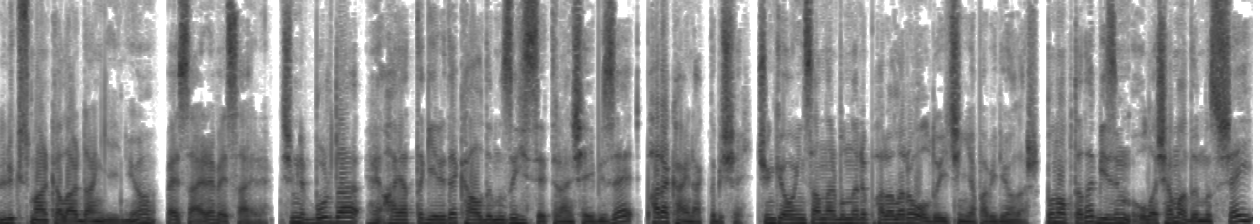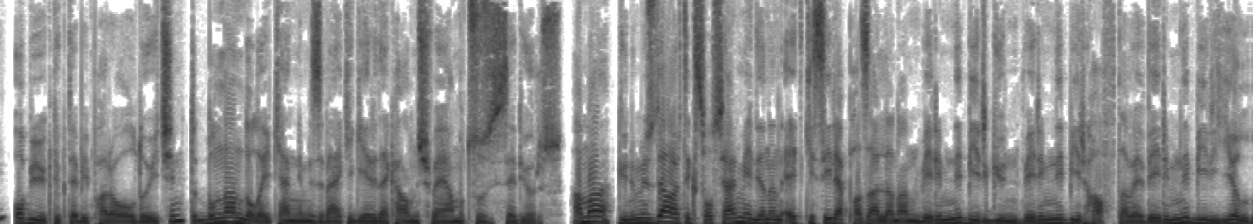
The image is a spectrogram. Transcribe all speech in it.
Lüks markalardan giyiniyor vesaire vesaire. Şimdi burada hayatta geride kaldığımızı hissettiren şey bize para kaynaklı bir şey. Çünkü o insanlar bunları paraları olduğu için yapabiliyorlar. Bu noktada bizim ulaşamadığımız şey o büyüklükte bir para olduğu için bundan dolayı kendimizi belki geride kalmış veya mutsuz hissediyoruz. Ama günümüzde artık sosyal medyanın etkisiyle pazarlanan verimli bir gün, verimli bir hafta ve verimli bir yıl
